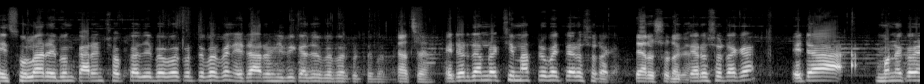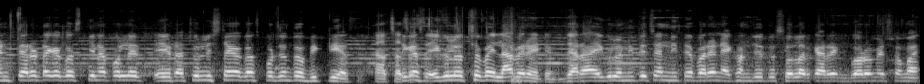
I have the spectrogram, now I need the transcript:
এই সোলার এবং কারেন্ট সব কাজে ব্যবহার করতে পারবেন এটা আরও হেভি কাজেও ব্যবহার করতে পারবেন। আচ্ছা। এটার দাম রাখছি মাত্র ভাই তেরোশো টাকা। তেরোশো টাকা। তেরোশো টাকা। এটা মনে করেন তেরো টাকা গজ কিনা পড়লে এটা চল্লিশ টাকা গজ পর্যন্ত বিক্রি আছে। আচ্ছা ঠিক আচ্ছা। আছে এগুলো হচ্ছে ভাই লাভের আইটেম যারা এগুলো নিতে চান নিতে পারেন। এখন যেহেতু সোলার কারেন্ট গরমের সময়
